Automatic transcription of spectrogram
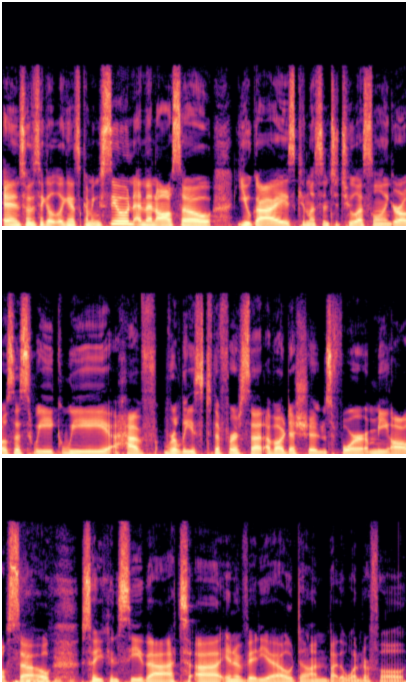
and so the ticket link is coming soon. And then also, you guys can listen to Two Less Lonely Girls this week. We have released the first set of auditions for me also. so you can see that uh, in a video done by the wonderful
